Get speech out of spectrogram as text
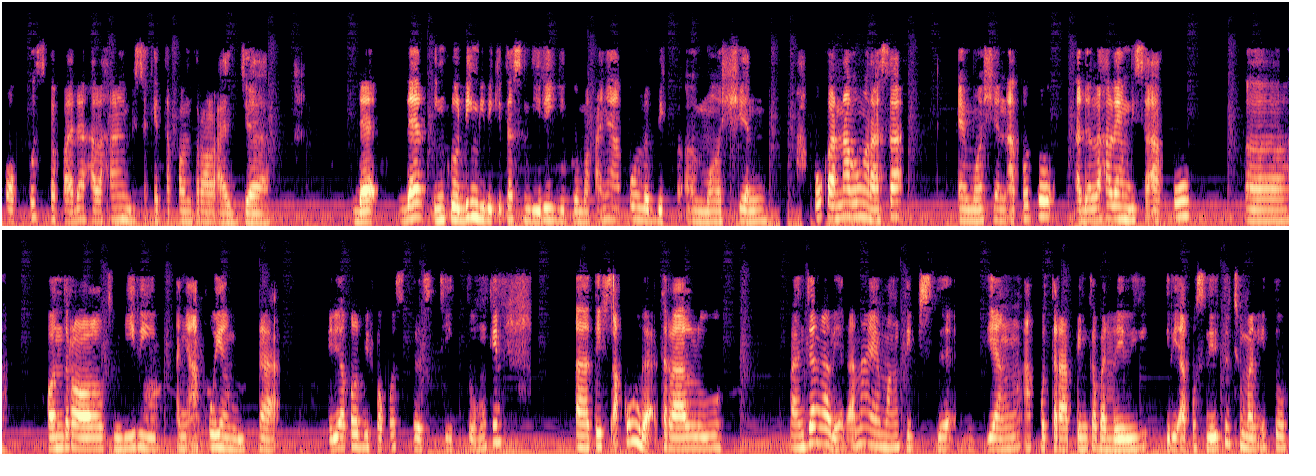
fokus kepada hal-hal yang bisa kita kontrol aja. Dan dan including diri kita sendiri gitu. Makanya aku lebih ke emotion aku karena aku ngerasa emotion aku tuh adalah hal yang bisa aku uh, kontrol sendiri. Hanya aku yang bisa. Jadi aku lebih fokus ke situ. Mungkin uh, tips aku nggak terlalu panjang kali ya karena emang tips yang aku terapin kepada diri, diri aku sendiri itu cuman itu.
